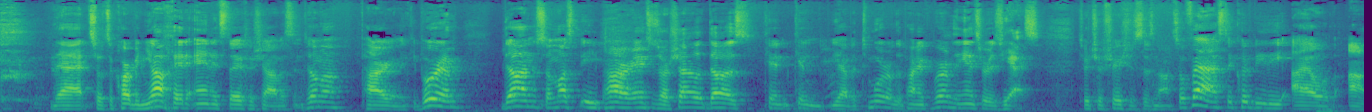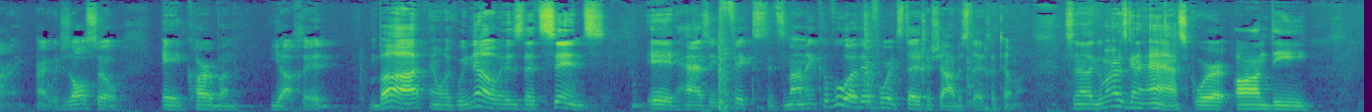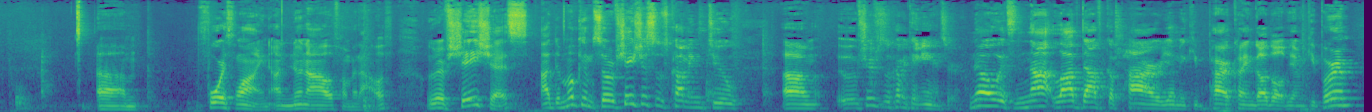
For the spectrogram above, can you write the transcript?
that, so it's a carbon yachid, and it's Deicha Shabbos and Tuma, Par Yom Kippurim, done, so must be Par, answers our shaila, does, can, can you have a Tamur of the Par Yom? The answer is yes. To Rosh is not so fast, it could be the el shel Aaron, right, which is also a carbon yachid. But, and what we know is that since it has a fixed, it's Mane Kavua, therefore it's Deicha Shabbos, Deicha Tuma. So now the Gemara is going to ask, we're on the um, fourth line on Nun Aleph Hamad Aleph. Rav Sheshes Adamukim. So Rav Sheshes was coming to. Um, Sheshes was coming to answer. No, it's not Lav Davka Par Yom Kippur Kain Gadol Yom Kippurim.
